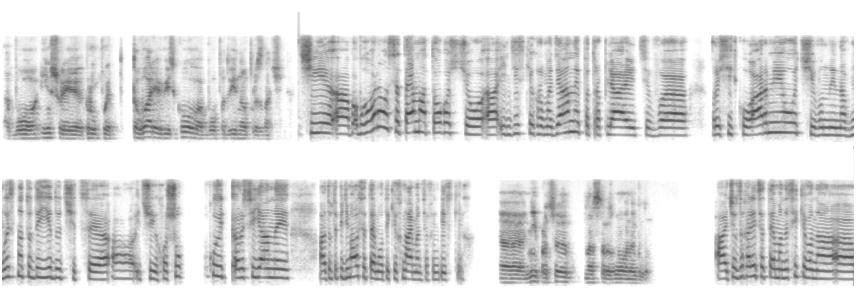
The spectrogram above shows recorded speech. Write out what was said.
або іншої групи товарів військового або подвійного призначення. Чи е, обговорювалася тема того, що е, індійські громадяни потрапляють в російську армію, чи вони навмисно туди їдуть, чи це е, чи їх ошукують росіяни? А тобто піднімалася тема таких найманців індійських? Е, ні, про це у нас розмови не було. А чи взагалі ця тема наскільки вона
